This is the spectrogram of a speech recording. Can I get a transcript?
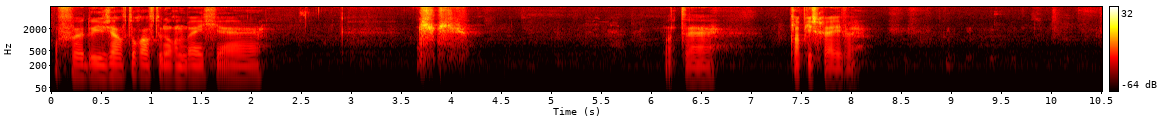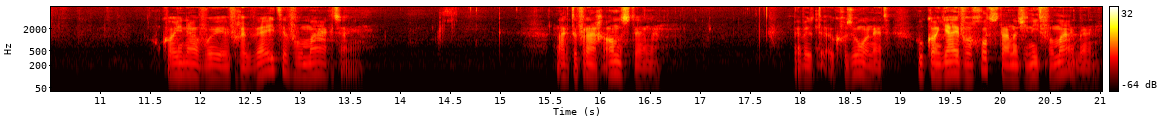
Of uh, doe je zelf toch af en toe nog een beetje. Uh, wat uh, klapjes geven? Hoe kan je nou voor je geweten volmaakt zijn? Laat ik de vraag anders stellen. We hebben het ook gezongen net. Hoe kan jij voor God staan als je niet volmaakt bent?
